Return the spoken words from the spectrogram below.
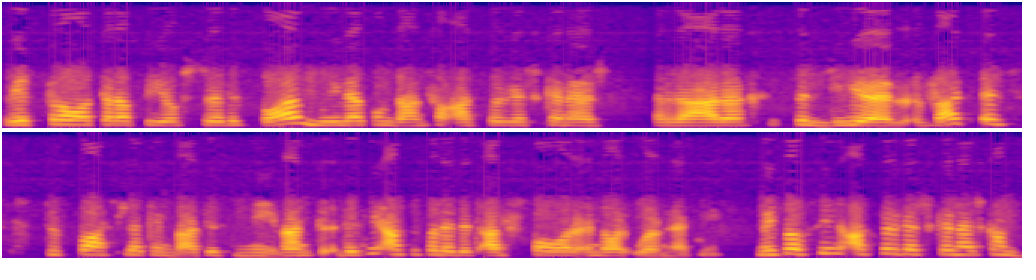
weet praatterapie of so, dit is baie moeilik om dan vir Asperger kinders regtig te leer wat is toepaslik en wat is nie, want dit is nie asof hulle dit ervaar in daai oomblik nie. Mens sal sien Asperger kinders kan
